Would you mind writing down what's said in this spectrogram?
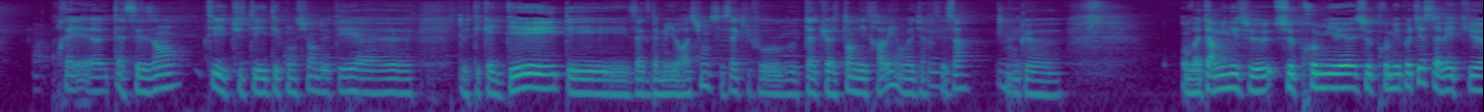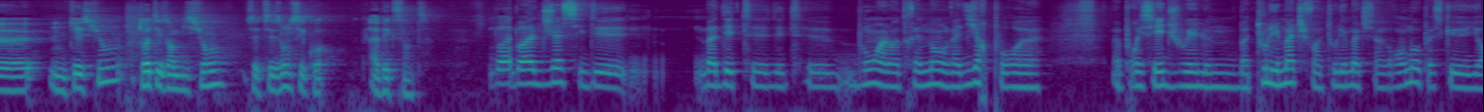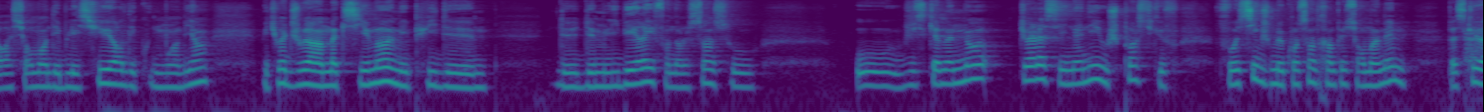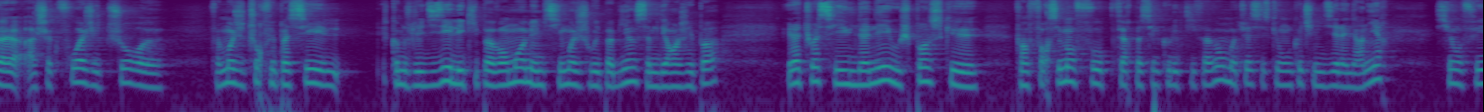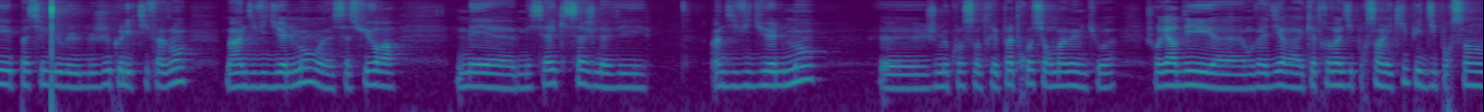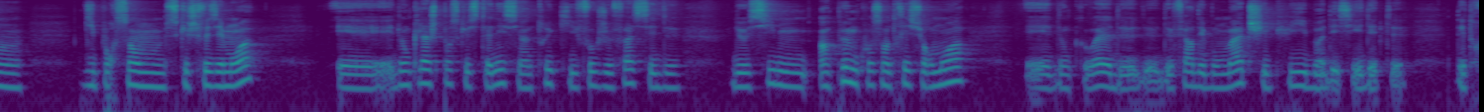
Après, euh, tu as 16 ans, tu t'es conscient de tes, euh, de tes qualités, tes axes d'amélioration. C'est ça qu'il faut. As, tu as le temps de les travailler, on va dire. C'est ça? Donc, euh, on va terminer ce, ce, premier, ce premier podcast avec euh, une question. Toi, tes ambitions cette saison, c'est quoi avec Sainte? Bah, bah, Déjà, c'est de, bah, d'être, bon à l'entraînement, on va dire, pour, euh, bah, pour essayer de jouer le, bah, tous les matchs. Enfin, tous les matchs, c'est un grand mot parce qu'il y aura sûrement des blessures, des coups de moins bien mais tu vois, de jouer un maximum et puis de, de, de me libérer, enfin, dans le sens où, où jusqu'à maintenant, tu vois, là, c'est une année où je pense qu'il faut, aussi que je me concentre un peu sur moi-même, parce que à, chaque fois, j'ai toujours. Euh, enfin, moi, j'ai toujours fait passer, comme je le disais, l'équipe avant moi, même si moi, je jouais pas bien, ça me dérangeait pas. Et là, tu vois, c'est une année où je pense que. Enfin, forcément, faut faire passer le collectif avant. Moi, tu vois, c'est ce que mon coach me disait l'année dernière. Si on fait passer le jeu collectif avant, bah, individuellement, euh, ça suivra. Mais, euh, mais c'est vrai que ça, je l'avais individuellement, euh, je me concentrais pas trop sur moi-même, tu vois. Je regardais, on va dire, à 90% l'équipe et 10%, 10% ce que je faisais moi. Et, donc là, je pense que cette année, c'est un truc qu'il faut que je fasse, c'est de, de aussi un peu me concentrer sur moi, Et donc, ouais, de, de, faire des bons matchs et puis bah, d'essayer d'être,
